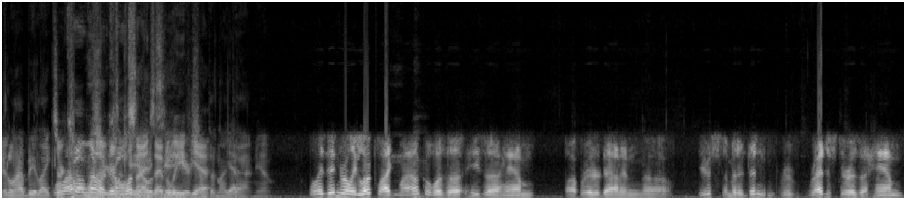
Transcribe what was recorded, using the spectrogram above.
It'll have be like Their Well, I call, don't one of their call signs, I believe. or yeah. something like yeah. that. Yeah. Well, it didn't really look like my uncle was a he's a ham operator down in uh, Houston, but it didn't re- register as a ham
